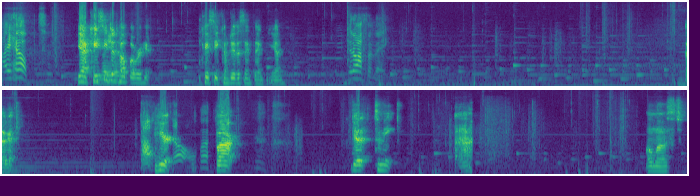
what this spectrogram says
I helped. Yeah, Casey Later. did help over here. Casey, come do the same thing again. Get off of me. Okay. Oh, Here. No. Fuck. Get it to me. Ah. Almost.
